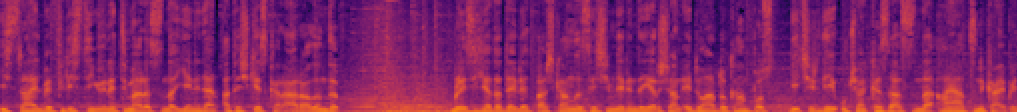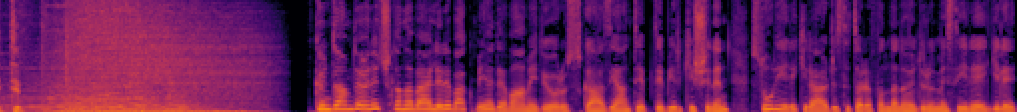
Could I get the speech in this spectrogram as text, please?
İsrail ve Filistin yönetimi arasında yeniden ateşkes kararı alındı. Brezilya'da devlet başkanlığı seçimlerinde yarışan Eduardo Campos geçirdiği uçak kazasında hayatını kaybetti. Gündemde öne çıkan haberlere bakmaya devam ediyoruz. Gaziantep'te bir kişinin Suriyeli kiracısı tarafından öldürülmesiyle ilgili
